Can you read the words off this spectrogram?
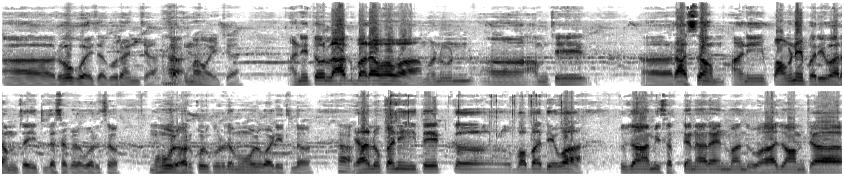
अं, रोग व्हायचा गुरांच्या जखमा व्हायच्या. आणि तो लाग बरा व्हावा म्हणून अं, आमचे हे अं, रासम आणि पावणे परिवार आमचं इथलं सगळं वरचं मोहोळ हरकुळ खुर्द मोहोळवाडीतलं. ह्या लोकांनी इथे एक बाबा देवा तुझा आम्ही सत्यनारायण बांधू. हा जो आमच्या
